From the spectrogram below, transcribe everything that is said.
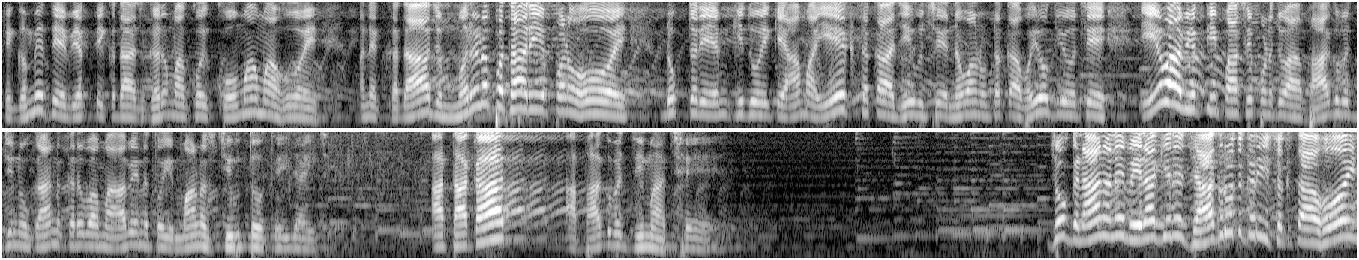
કે ગમે તે વ્યક્તિ કદાચ ઘરમાં કોઈ કોમામાં હોય અને કદાચ મરણ પથારી પણ હોય. ડોક્ટરે એમ કીધું હોય કે આમાં એક ટકા જીવ છે નવાણું ટકા વયો ગયો છે. એવા વ્યક્તિ પાસે પણ જો આ ભાગવતજીનું ગાન કરવામાં આવે ને તો એ માણસ જીવતો થઈ જાય છે. આ તાકાત આ ભાગવતજીમાં છે. જો જ્ઞાન અને વૈરાગ્યને જાગૃત કરી શકતા હોય,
